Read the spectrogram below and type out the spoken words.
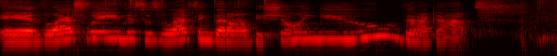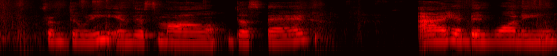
And lastly, this is the last thing that I'll be showing you that I got from Dooney in this small dust bag. I have been wanting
